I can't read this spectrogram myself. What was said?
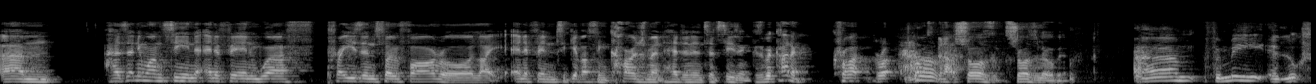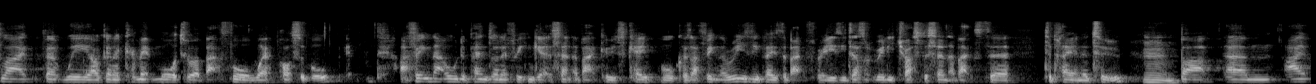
Um, has anyone seen anything worth praising so far, or like anything to give us encouragement heading into the season? Because we're kind of gra- grasping at a little bit. Um, for me, it looks like that we are going to commit more to a back four where possible. I think that all depends on if we can get a centre back who's capable. Because I think the reason he plays the back three is he doesn't really trust the centre backs to to play in a two. But um, I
